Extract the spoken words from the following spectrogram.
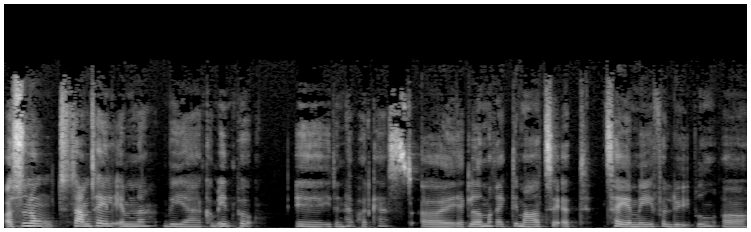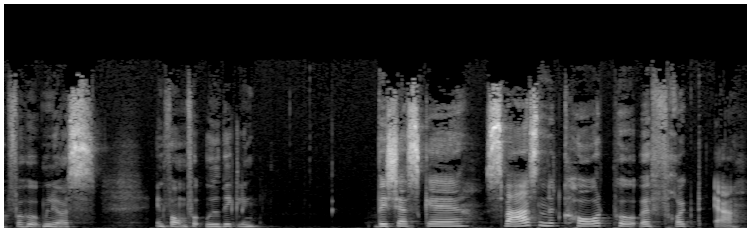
Og sådan nogle samtaleemner vil jeg komme ind på øh, i den her podcast, og jeg glæder mig rigtig meget til at tage jer med i forløbet, og forhåbentlig også en form for udvikling. Hvis jeg skal svare sådan lidt kort på, hvad frygt er,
